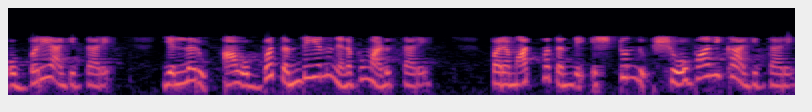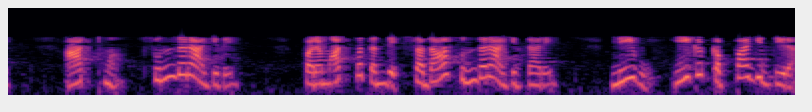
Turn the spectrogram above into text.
ಒಬ್ಬರೇ ಆಗಿದ್ದಾರೆ. ಎಲ್ಲರೂ ಆ ಒಬ್ಬ ತಂದೆಯನ್ನು ನೆನಪು ಮಾಡುತ್ತಾರೆ. ಪರಮಾತ್ಮ ತಂದೆ ಎಷ್ಟೊಂದು ಶೋಭಾನಿಕ ಆಗಿದ್ದಾರೆ. ಆತ್ಮ ಸುಂದರ ಆಗಿದೆ. ಪರಮಾತ್ಮ ತಂದೆ ಸದಾ ಸುಂದರ ಆಗಿದ್ದಾರೆ ನೀವು ಈಗ ಕಪ್ಪಾಗಿದ್ದೀರಾ?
